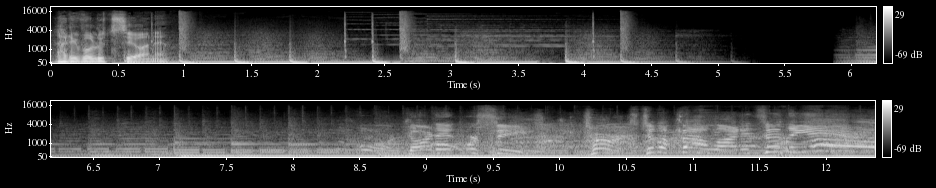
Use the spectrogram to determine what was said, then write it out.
La rivoluzione. Garnett receives, turns to the foul line, it's in the air!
